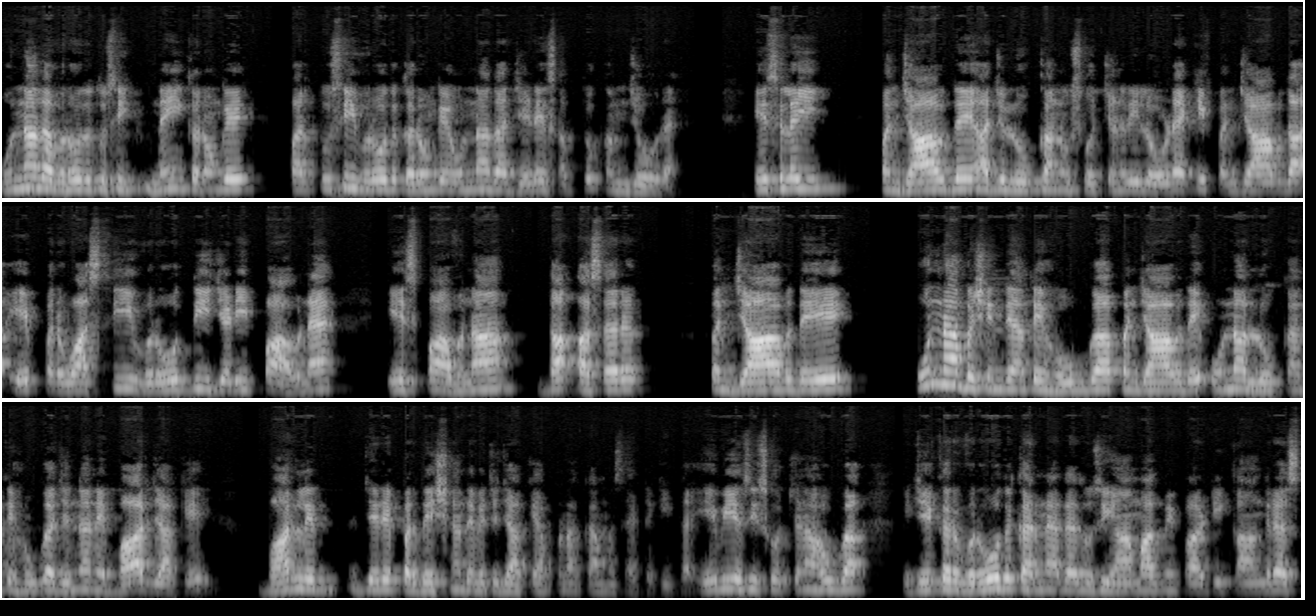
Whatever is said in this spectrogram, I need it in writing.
ਉਹਨਾਂ ਦਾ ਵਿਰੋਧ ਤੁਸੀਂ ਨਹੀਂ ਕਰੋਗੇ। ਪਰ ਤੁਸੀਂ ਵਿਰੋਧ ਕਰੋਗੇ, ਉਹਨਾਂ ਦਾ ਜਿਹੜੇ ਸਭ ਤੋਂ ਕਮਜ਼ੋਰ ਹੈ। ਇਸ ਲਈ ਪੰਜਾਬ ਦੇ ਅੱਜ ਲੋਕਾਂ ਨੂੰ ਸੋਚਣ ਦੀ ਲੋੜ ਹੈ ਕਿ ਪੰਜਾਬ ਦਾ ਇਹ ਪ੍ਰਵਾਸੀ ਵਿਰੋਧੀ ਜਿਹੜੀ ਭਾਵਨਾ ਹੈ, ਇਸ ਭਾਵਨਾ ਦਾ ਅਸਰ ਪੰਜਾਬ ਦੇ ਉਹਨਾਂ ਬਸ਼ਿੰਦਿਆਂ ਤੇ ਹੋਊਗਾ, ਪੰਜਾਬ ਦੇ ਉਹਨਾਂ ਲੋਕਾਂ ਤੇ ਹੋਊਗਾ ਜਿਨ੍ਹਾਂ ਨੇ ਬਾਹਰ ਜਾ ਕੇ, ਬਾਹਰਲੇ ਜਿਹੜੇ ਪ੍ਰਦੇਸ਼ਾਂ ਦੇ ਵਿੱਚ ਜਾ ਕੇ ਆਪਣਾ ਕੰਮ ਸੈੱਟ ਕੀਤਾ। ਇਹ ਵੀ ਅਸੀਂ ਸੋਚਣਾ ਹੋਊਗਾ ਕਿ ਜੇਕਰ ਵਿਰੋਧ ਕਰਨਾ ਹੈ ਤਾਂ ਤੁਸੀਂ ਆਮ ਆਦਮੀ ਪਾਰਟੀ, ਕਾਂਗਰਸ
